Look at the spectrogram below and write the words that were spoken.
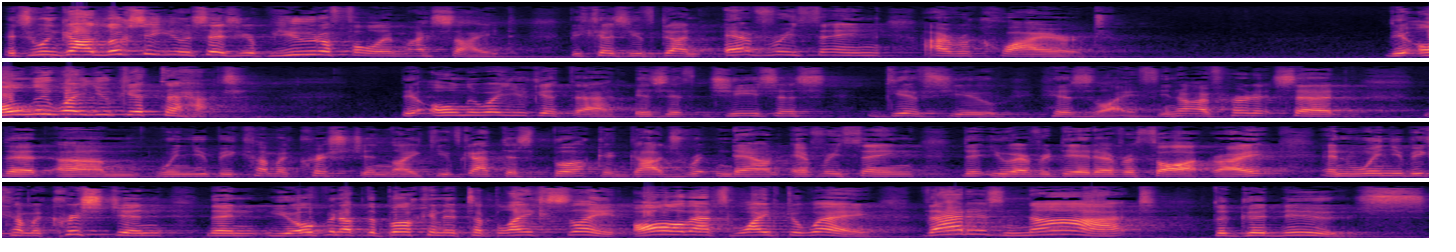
It's when God looks at you and says, You're beautiful in my sight because you've done everything I required. The only way you get that, the only way you get that is if Jesus gives you his life. You know, I've heard it said that um, when you become a Christian, like you've got this book and God's written down everything that you ever did, ever thought, right? And when you become a Christian, then you open up the book and it's a blank slate. All that's wiped away. That is not the good news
